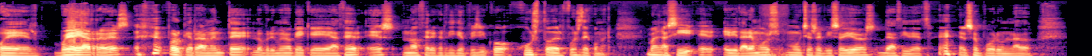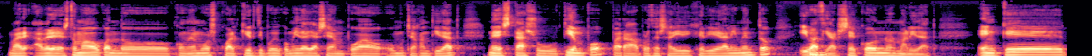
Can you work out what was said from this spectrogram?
Pues voy a ir al revés, porque realmente lo primero que hay que hacer es no hacer ejercicio físico justo después de comer. Así eh, evitaremos muchos episodios de acidez. Eso por un lado. A ver, el estómago cuando comemos cualquier tipo de comida, ya sea en poa o mucha cantidad, necesita su tiempo para procesar y digerir el alimento y vaciarse con normalidad. ¿En qué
